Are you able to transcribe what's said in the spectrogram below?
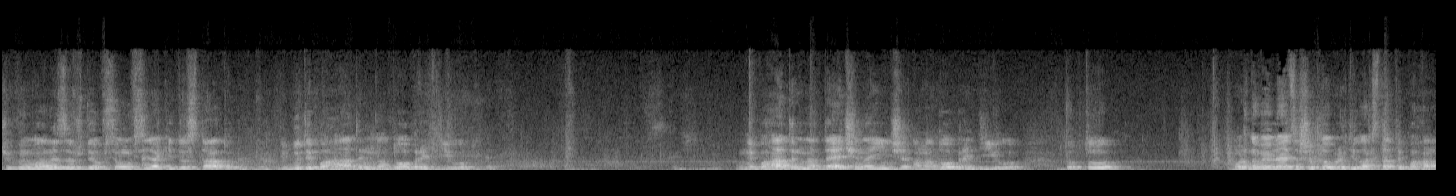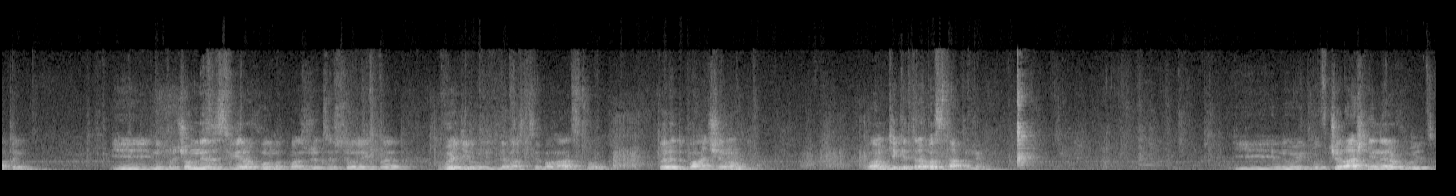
щоб ви мали завжди у всьому всілякий достаток і бути багатим на добре діло. Не багатим на те чи на інше, а на добре діло. Тобто можна виявляється, що в добрих ділах стати багатим. І ну, причому не за свій рахунок. У вас вже це все якби виділено для вас це багатство, передбачено. Вам тільки треба стати ним. І ну, якби, вчорашнє не рахується.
